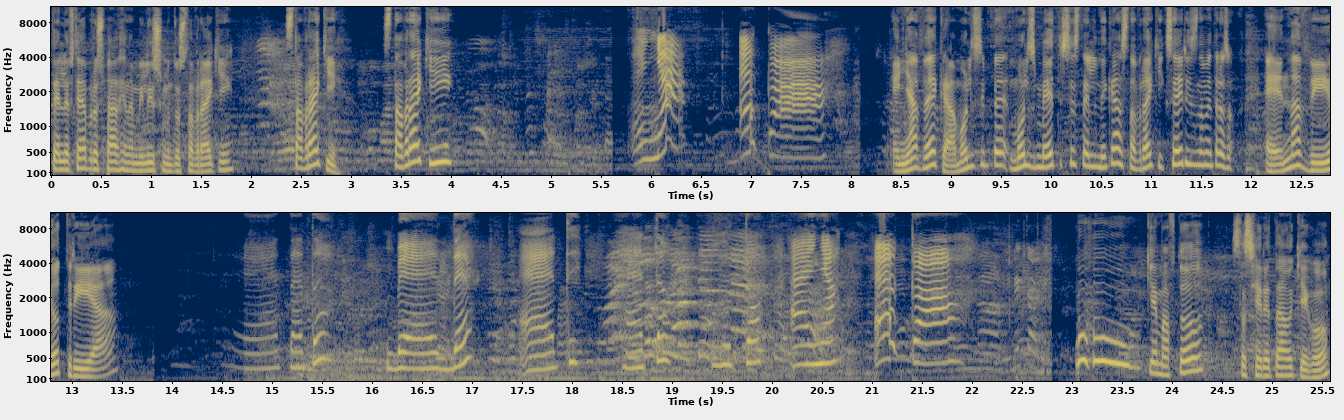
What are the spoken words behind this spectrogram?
τελευταία προσπάθεια να μιλήσουμε με το Σταυράκι. Σταυράκι! Σταυράκι! 9-10. Μόλις, είπε, μόλις μέτρησες τα ελληνικά, Σταυράκι, ξέρεις να μετράς. 1, 2, 3. Πέντε, έξι, επτά, οκτώ, εννιά, έκα. Και με αυτό σας χαιρετάω κι εγώ.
